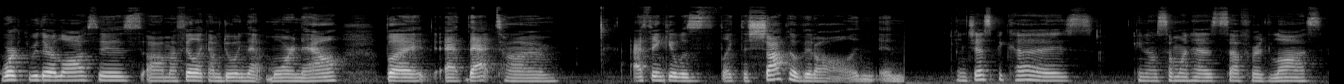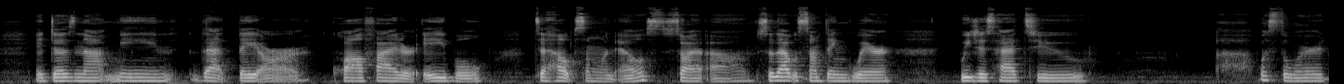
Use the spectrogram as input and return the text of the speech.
work through their losses. Um, I feel like I'm doing that more now. But at that time, I think it was like the shock of it all. And, and, and just because, you know, someone has suffered loss, it does not mean that they are qualified or able to help someone else. So I, um, so that was something where we just had to, uh, what's the word?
